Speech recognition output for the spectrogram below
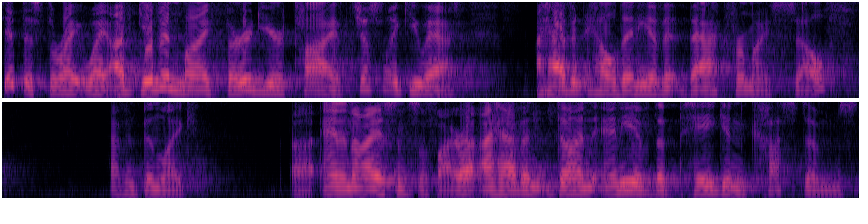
Did this the right way. I've given my third year tithe just like you asked. I haven't held any of it back for myself. I haven't been like uh, Ananias and Sapphira, I haven't done any of the pagan customs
